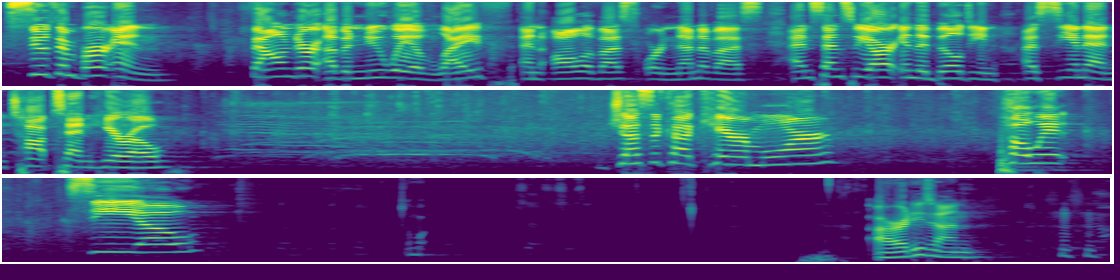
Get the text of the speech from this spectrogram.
Susan Burton, founder of A New Way of Life and All of Us or None of Us. And since we are in the building, a CNN top 10 hero. Jessica Care Moore, poet, CEO, Already done.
